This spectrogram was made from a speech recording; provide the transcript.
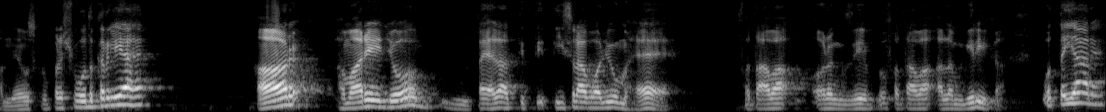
हमने उसके ऊपर शोध कर लिया है। और हमारे जो पहला ती, ती, तीसरा वॉल्यूम है फतावा औरंगज़ेब फतावा आलमगिरी का वो तैयार है।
